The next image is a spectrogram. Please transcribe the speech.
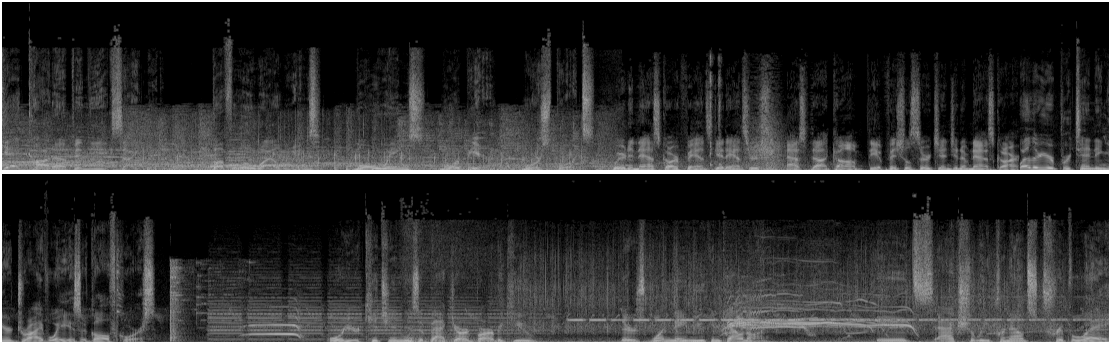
Get caught up in the excitement. Buffalo Wild Wings. More wings, more beer, more sports. Where do NASCAR fans get answers? Ask.com, the official search engine of NASCAR. Whether you're pretending your driveway is a golf course or your kitchen is a backyard barbecue, there's one name you can count on. It's actually pronounced AAA.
